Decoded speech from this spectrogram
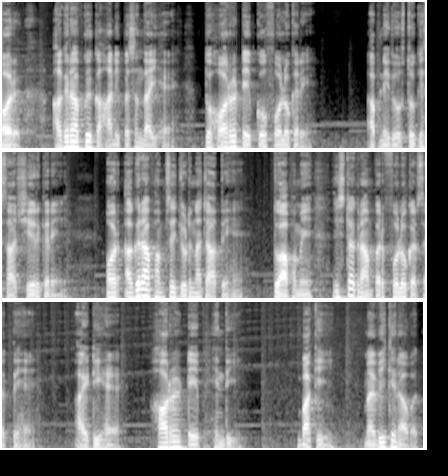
और अगर आपको एक कहानी पसंद आई है तो हॉरर टेप को फॉलो करें, अपने दोस्तों के साथ शेयर करें। और अगर आप हमसे जुड़ना चाहते हैं तो आप हमें इंस्टाग्राम पर फॉलो कर सकते हैं। आईडी है हॉरर टेप हिंदी। बाकी, मैं वी के रावत,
